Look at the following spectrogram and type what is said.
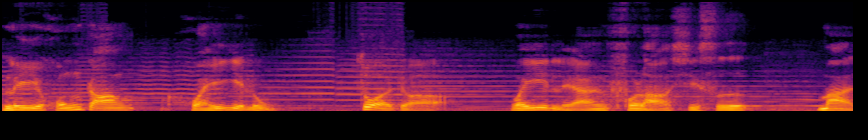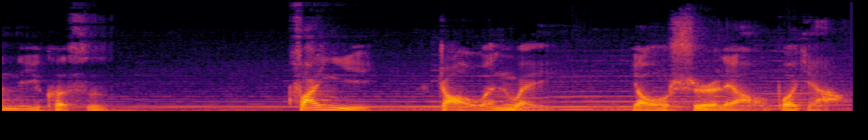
李鸿章回忆录，作者威廉·弗朗西斯·曼尼克斯，翻译赵文伟，由事了播讲。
